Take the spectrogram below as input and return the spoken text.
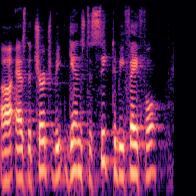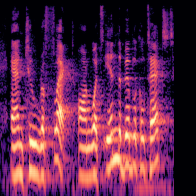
uh, as the church begins to seek to be faithful and to reflect on what's in the biblical text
